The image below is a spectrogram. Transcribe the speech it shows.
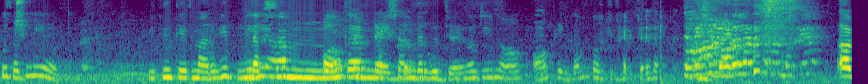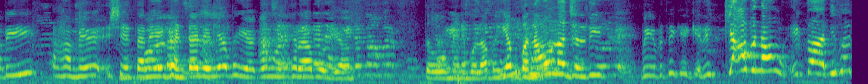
कुछ नहीं होता। इतनी तेज मारूँगी नक्शा का नक्शा अंदर घुस जाएगा ना? आँख एकदम परफेक्ट है। अभी हमें श्वेता ने एक घंटा ले लिया भैया का मूड खराब हो गया। तो मैंने बोला भैया बनाओ ना जल्दी। भैया पता क्या कह रहे क्या बनाऊँ? एक तो आधी बात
